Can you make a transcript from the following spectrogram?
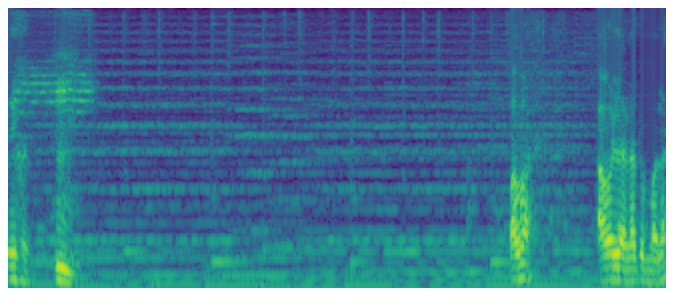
एक हजार. हम्म. बाबा आवडला ना तुम्हाला?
